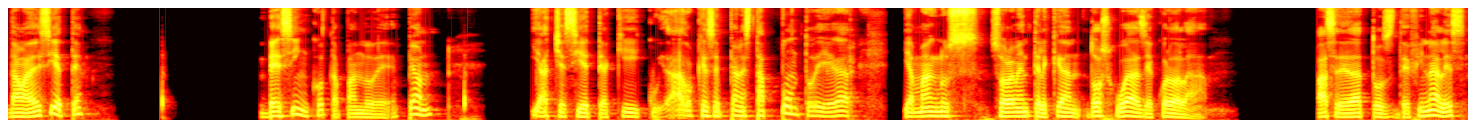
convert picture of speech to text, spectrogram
Dama de 7. B5 tapando de peón. Y H7 aquí. Cuidado que ese peón está a punto de llegar. Y a Magnus solamente le quedan dos jugadas de acuerdo a la base de datos de finales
